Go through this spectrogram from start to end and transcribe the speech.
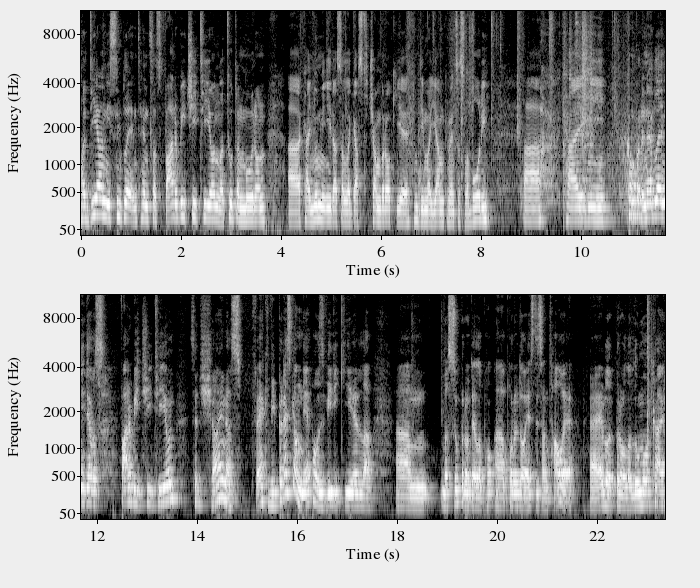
hodiaŭ ni simple intencas farbi ĉi tion la tutan muron uh, kaj nun mi iras al la gastĉambro kie Dima jam komencas labori. Uh, kaj ni kompreneble ni devas farbi ĉi tion, sed ŝajnas fek vi preskaŭ ne povas vidi kiel la um, la supro de la uh, pordo estis antaŭe eh, eble pro la lumo kai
